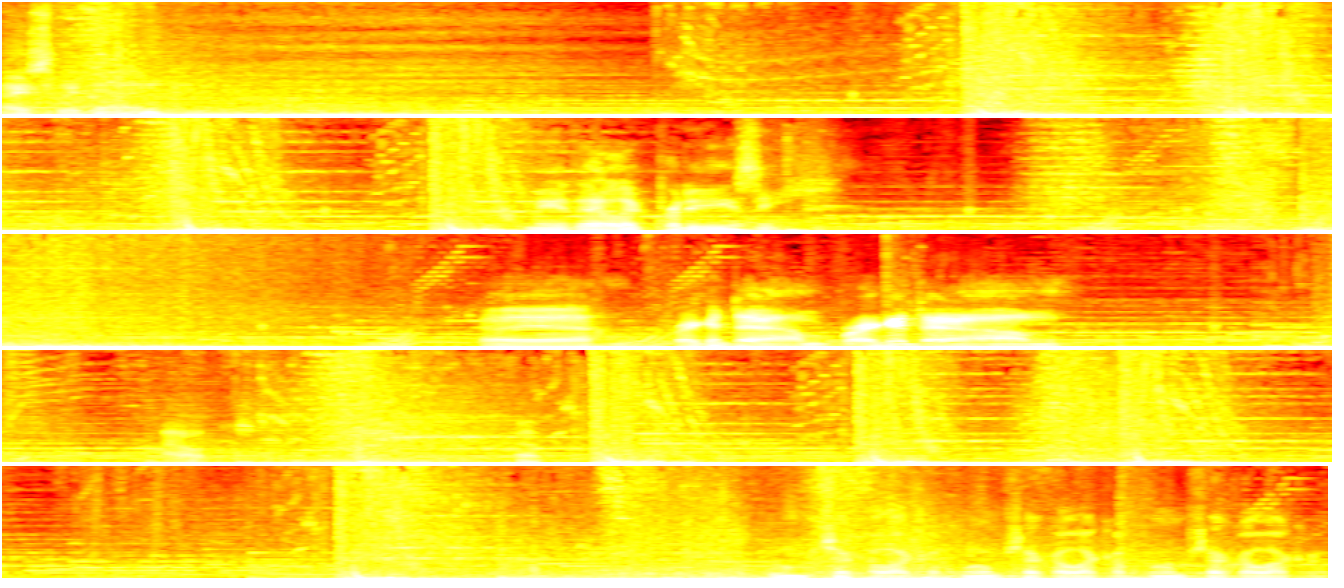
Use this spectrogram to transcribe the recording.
Nicely done. Made that look pretty easy. Oh yeah, break it down, break it down. Ouch. шакалака, бум, шакалака, бум, шакалака.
